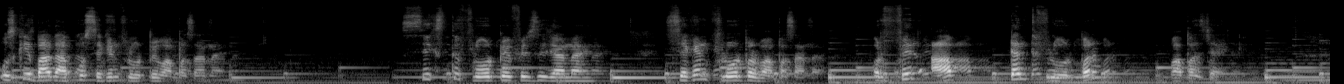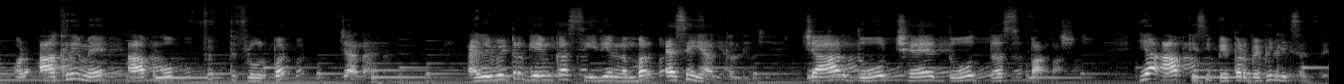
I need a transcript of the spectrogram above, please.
उसके बाद आपको सेकंड फ्लोर पे वापस आना है। सिक्स फ्लोर पे फिर से जाना है। सेकंड फ्लोर पर वापस आना है। और फिर आप टेंथ फ्लोर पर वापस जाएँगे। और आखिरी में आपको फिफ्थ फ्लोर पर जाना है। एलिवेटर गेम का सीरियल नंबर ऐसे याद कर लीजिए। चार दो छ दो दस पाँच। या आप किसी पेपर पे भी लिख सकते हैं।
